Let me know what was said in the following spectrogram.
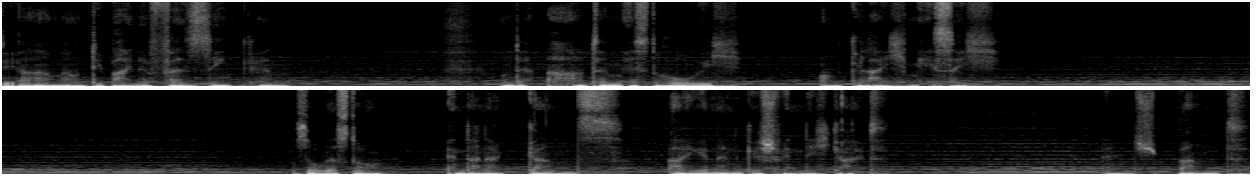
die Arme und die Beine versinken und der Atem ist ruhig und gleichmäßig. So wirst du in deiner ganz eigenen Geschwindigkeit entspannt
